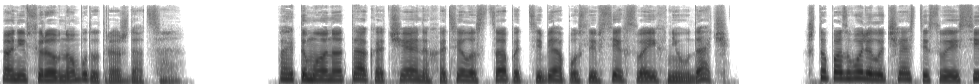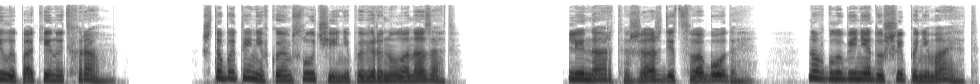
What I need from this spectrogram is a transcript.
Они все равно будут рождаться. Поэтому она так отчаянно хотела сцапать тебя после всех своих неудач, что позволило части своей силы покинуть храм, чтобы ты ни в коем случае не повернула назад. Ленард жаждет свободы, но в глубине души понимает,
